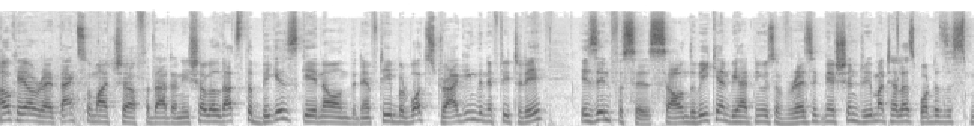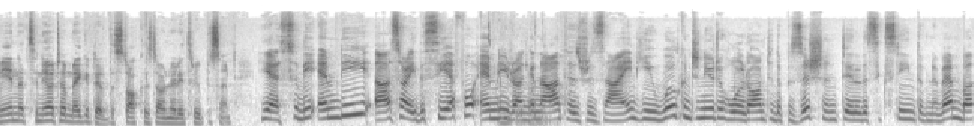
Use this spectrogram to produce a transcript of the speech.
Okay, all right. Thanks so much uh, for that, Anisha. Well, that's the biggest gainer on the Nifty. But what's dragging the Nifty today is Infosys. On the weekend, we had news of resignation. Reema, tell us what does this mean? It's a near-term negative. The stock is down nearly 3%. Yes, so the MD, uh, sorry, the CFO, MD, MD Ranganath, has resigned. He will continue to hold on to the position till the 16th of November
